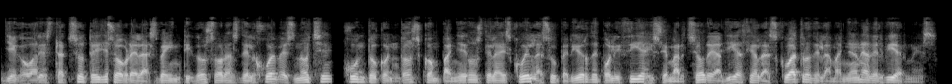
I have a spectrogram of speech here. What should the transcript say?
Llegó al Stadshotel sobre las 22 horas del jueves noche, junto con dos compañeros de la Escuela Superior de Policía y se marchó de allí hacia las 4 de la mañana del viernes.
